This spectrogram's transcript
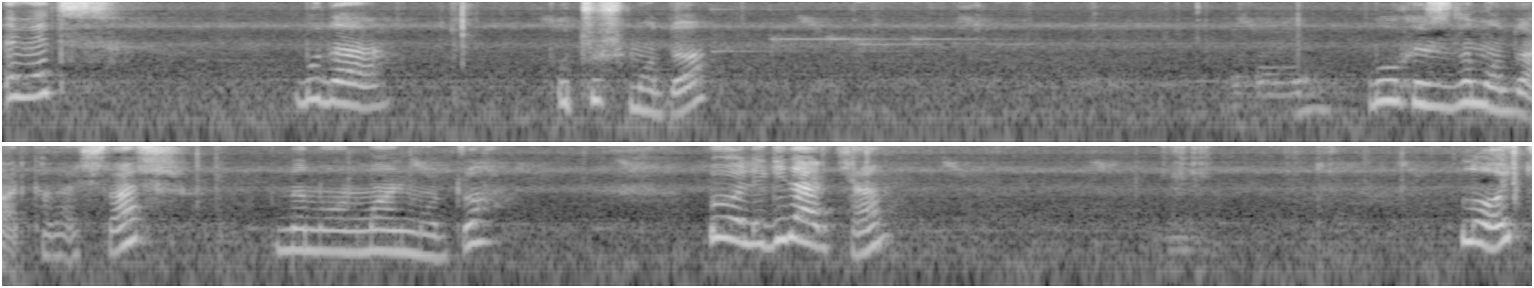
Evet. Bu da uçuş modu. Bu hızlı modu arkadaşlar. Bu da normal modu. Böyle giderken Lloyd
